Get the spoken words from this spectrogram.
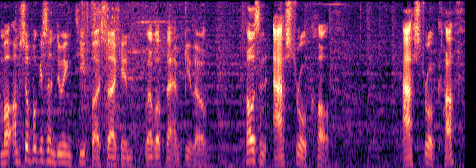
I'm, I'm so focused on doing Tifa so I can level up that MP though. That was an Astral Cuff. Astral Cuff?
